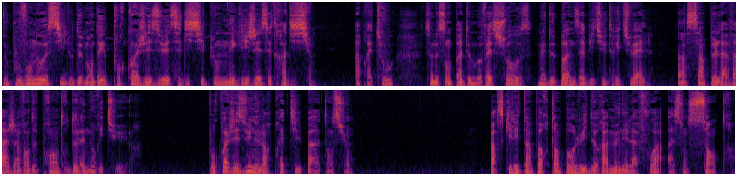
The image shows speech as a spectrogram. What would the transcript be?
Nous pouvons nous aussi nous demander pourquoi Jésus et ses disciples ont négligé ces traditions. Après tout, ce ne sont pas de mauvaises choses, mais de bonnes habitudes rituelles, un simple lavage avant de prendre de la nourriture. Pourquoi Jésus ne leur prête-t-il pas attention? Parce qu'il est important pour lui de ramener la foi à son centre.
